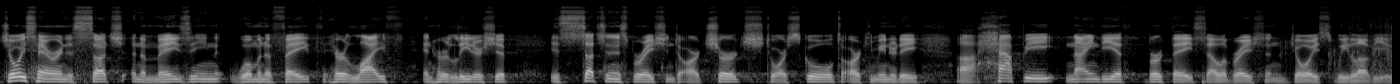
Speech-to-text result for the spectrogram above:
Joyce Heron is such an amazing woman of faith. Her life and her leadership is such an inspiration to our church, to our school, to our community. Uh, happy 90th birthday celebration, Joyce. We love you.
